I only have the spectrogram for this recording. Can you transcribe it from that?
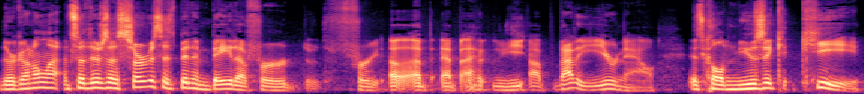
they're going to. La- so there's a service that's been in beta for for uh, about about a year now. It's called Music Key,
